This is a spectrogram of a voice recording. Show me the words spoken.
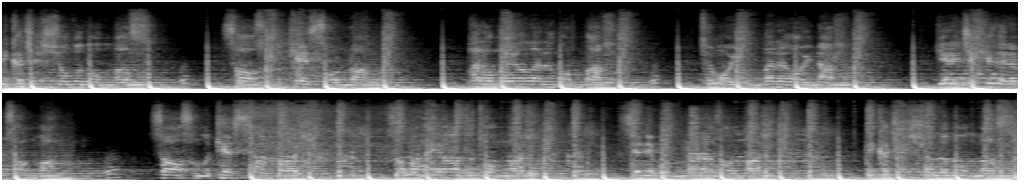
Birkaç eş yolun olmaz sonra Paranoyaları notlar. Tüm oyunları oynar. Geri çekilirim sanma. Sağ solu kes şartlar Sana hayatı tonlar. Seni bunlara zorlar. Birkaç eş yolun olmaz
